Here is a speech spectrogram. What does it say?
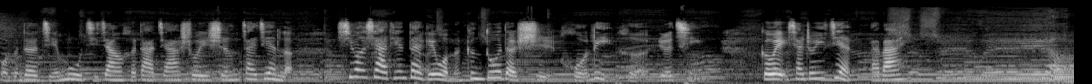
我们的节目即将和大家说一声再见了。希望夏天带给我们更多的是活力和热情。各位，下周一见，拜拜。我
